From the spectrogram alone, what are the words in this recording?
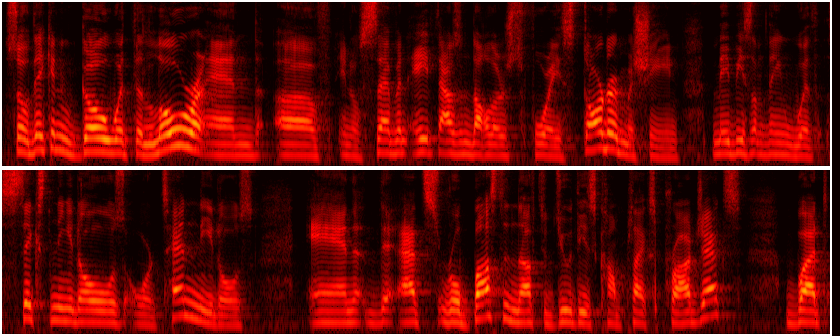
So they can go with the lower end of you know seven, eight thousand dollars for a starter machine, maybe something with six needles or ten needles, and that's robust enough to do these complex projects, but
